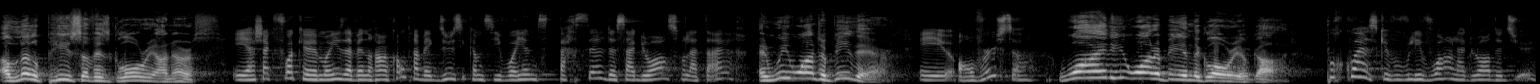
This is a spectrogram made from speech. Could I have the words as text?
a little piece of his glory on earth. Et à chaque fois que Moïse avait une rencontre avec Dieu, c'est comme s'il voyait une petite parcelle de sa gloire sur la terre. And we want to be there. Et on veut ça. Why do you want to be in the glory of God? Pourquoi est-ce que vous voulez voir la gloire de Dieu?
